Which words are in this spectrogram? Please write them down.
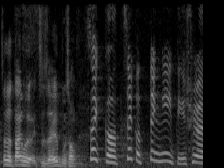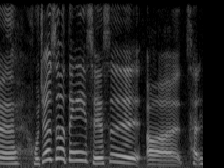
这个待会子哲也补充。这个这个定义的确，我觉得这个定义其实是呃，曾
